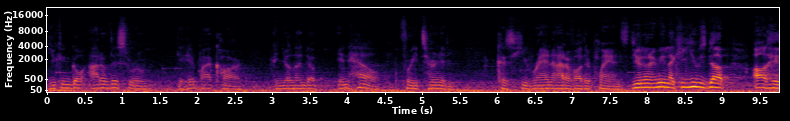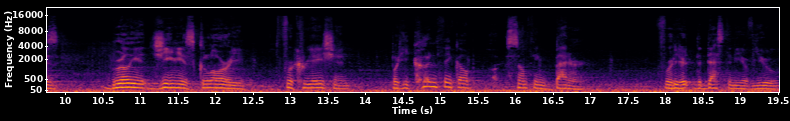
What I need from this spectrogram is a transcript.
you can go out of this room, get hit by a car, and you'll end up in hell for eternity because he ran out of other plans. Do you know what I mean? Like he used up all his brilliant genius glory for creation, but he couldn't think of uh, something better for your, the destiny of you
